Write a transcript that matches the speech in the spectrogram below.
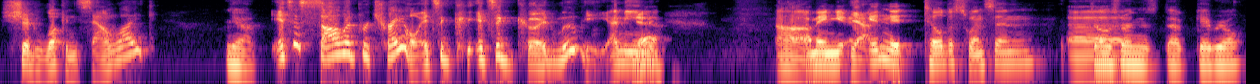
should look and sound like, yeah, it's a solid portrayal. It's a it's a good movie. I mean, Yeah. Um, I mean, yeah. isn't it Tilda Swinton? Uh, Tilda Swinton's uh, Gabriel.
